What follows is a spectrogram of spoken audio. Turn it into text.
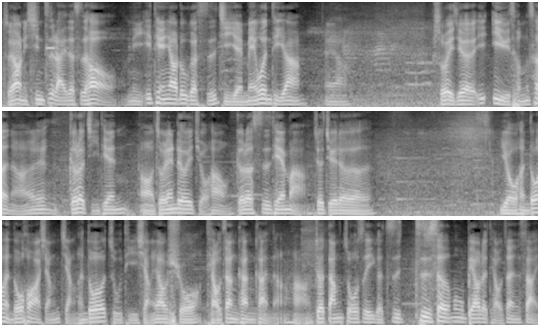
只要你兴致来的时候，你一天要录个十集也没问题啊。哎呀。所以就一一语成谶啊，隔了几天哦，昨天六月九号，隔了四天嘛，就觉得有很多很多话想讲，很多主题想要说，挑战看看呢，哈，就当做是一个自自设目标的挑战赛，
